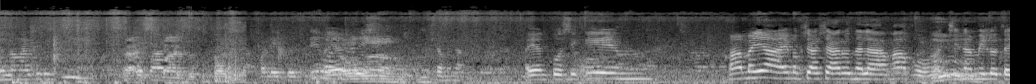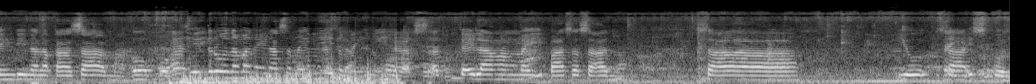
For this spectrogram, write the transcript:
Yan lang Ayan po. Ayan si Kim. Mamaya ay magsasyaro na lang ako. At si Namilot ay hindi na nakasama. Opo, ah, Si Drew naman ay nasa Maynila. Nasa Maynila Lumuwas. At kailangan may ipasa sa ano, sa yu, sa school.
